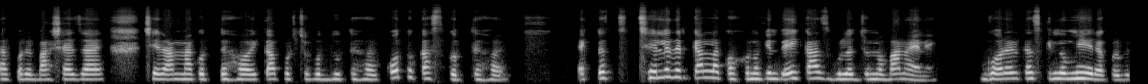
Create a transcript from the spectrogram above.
তারপরে বাসায় যায়, সে রান্না করতে হয়, কাপড়-চোপড় ধুতে হয়, কত কাজ করতে হয়। একটা ছেলেদেরকে আল্লাহ কখনো কিন্তু এই কাজগুলোর জন্য বানায় নাই। ঘরের কাজ কিন্তু মেয়েরা করবে।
